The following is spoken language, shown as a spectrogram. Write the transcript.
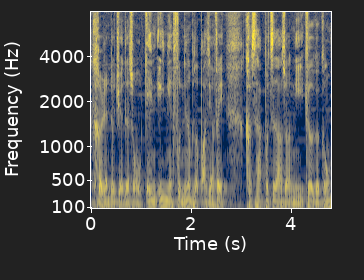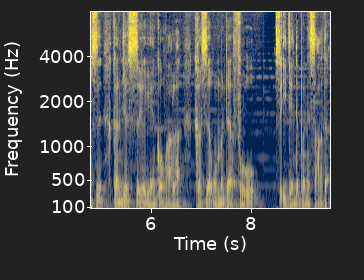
客人都觉得说，我给你一年付你那么多保险费，可是他不知道说，你各个公司可能就十个员工好了，可是我们的服务是一点都不能少的。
